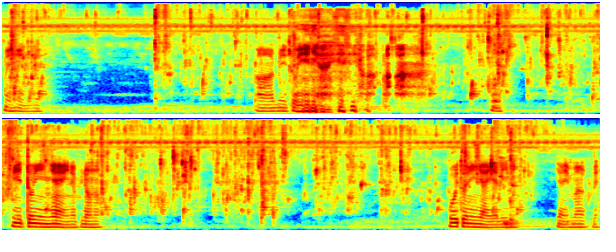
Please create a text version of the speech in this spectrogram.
ไม่เห็นเลยปลามีตัวใหญ่ๆโอ้ยมีตัวใหญ่นะพี่น้องเนาะโอ้ยตัวนี้ใหญ่อะลีนี่ใหญ่มากเลย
